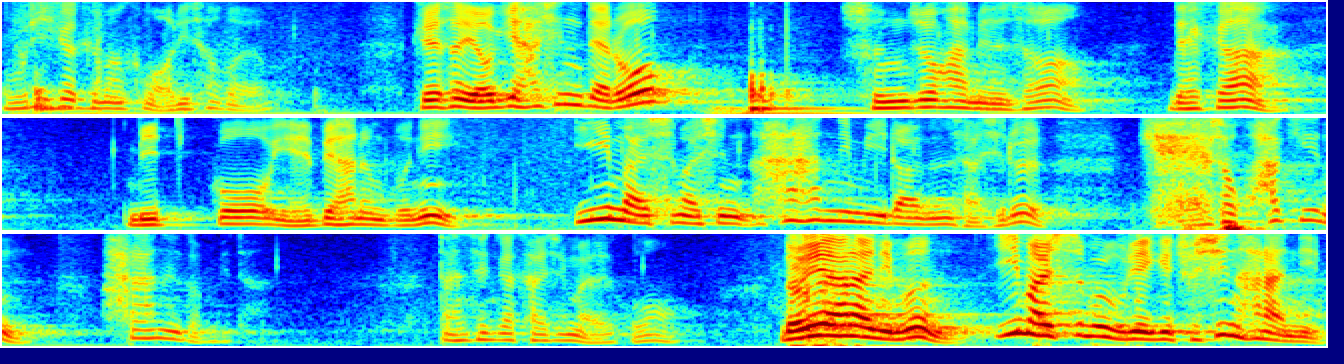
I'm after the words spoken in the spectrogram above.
우리가 그만큼 어리석어요. 그래서 여기 하신 대로 순종하면서 내가 믿고 예배하는 분이 이 말씀하신 하나님이라는 사실을 계속 확인하라는 겁니다. 딴 생각하지 말고 너희 하나님은 이 말씀을 우리에게 주신 하나님.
